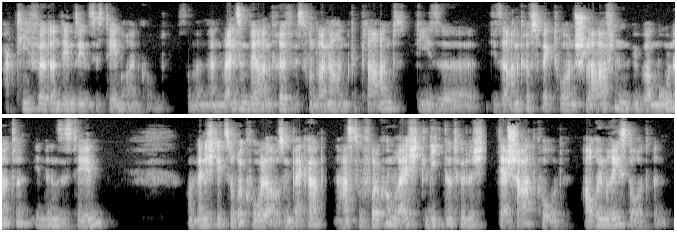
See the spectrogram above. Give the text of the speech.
aktiv wird, an dem sie ins System reinkommt sondern ein Ransomware-Angriff ist von langer Hand geplant. Diese, diese Angriffsvektoren schlafen über Monate in den Systemen. Und wenn ich die zurückhole aus dem Backup, hast du vollkommen recht, liegt natürlich der Schadcode auch im Restore drin.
